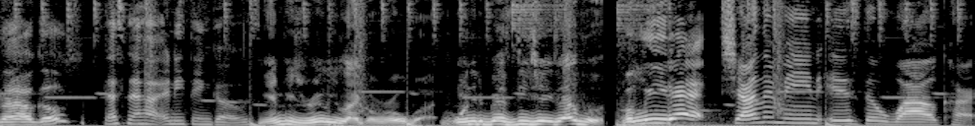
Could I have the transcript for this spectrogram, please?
not how it goes? That's not how anything goes. Yemi's really like a robot. One of the best DJs ever. Believe that. Charlemagne is the wild card.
